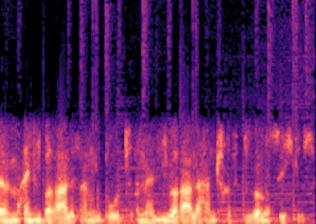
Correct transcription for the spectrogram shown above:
ähm, ein liberales Angebot und eine liberale Handschrift besonders wichtig.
